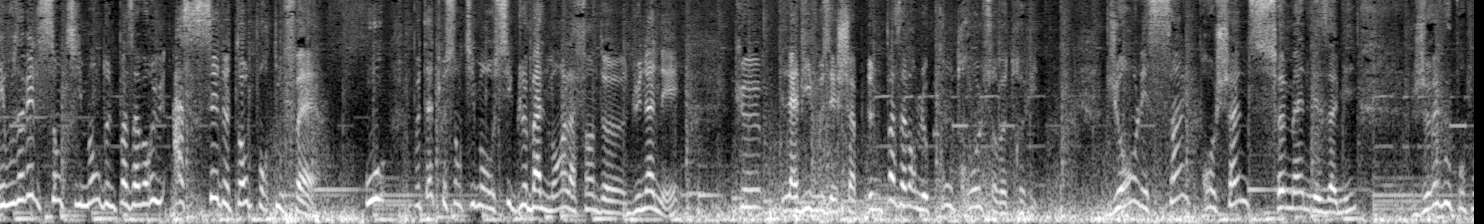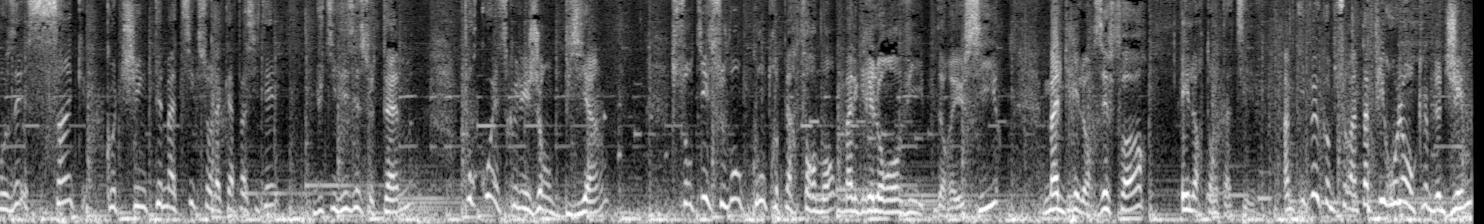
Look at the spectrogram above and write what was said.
et vous avez le sentiment de ne pas avoir eu assez de temps pour tout faire. Ou peut-être le sentiment aussi globalement à la fin d'une année que la vie vous échappe, de ne pas avoir le contrôle sur votre vie. Durant les 5 prochaines semaines, les amis, je vais vous proposer 5 coachings thématiques sur la capacité d'utiliser ce thème. Pourquoi est-ce que les gens bien sont-ils souvent contre-performants malgré leur envie de réussir, malgré leurs efforts et leurs tentatives? Un petit peu comme sur un tapis roulant au club de gym,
